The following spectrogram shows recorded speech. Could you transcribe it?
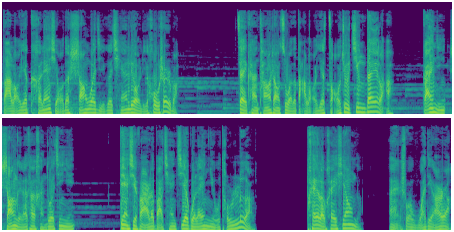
大老爷可怜小的，赏我几个钱，料理后事吧。再看堂上坐的大老爷，早就惊呆了啊！赶紧赏给了他很多金银。变戏法的把钱接过来，扭头乐了，拍了拍箱子，哎，说：“我的儿啊，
